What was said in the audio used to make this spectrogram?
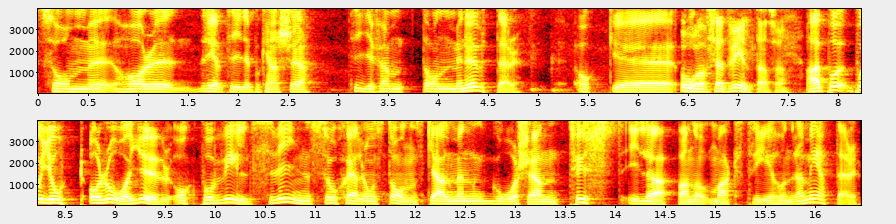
som har eh, drevtider på kanske 10-15 minuter. Och, eh, Oavsett vilt alltså? Ja, på, på hjort och rådjur. Och på vildsvin så skäller hon ståndskall men går sen tyst i löpan och max 300 meter.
